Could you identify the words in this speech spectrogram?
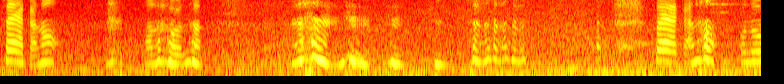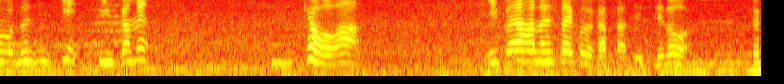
さやかの ほのぼのさやかのほのぼの日記3日目。今日はいっぱい話したいことがあったんですけど直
